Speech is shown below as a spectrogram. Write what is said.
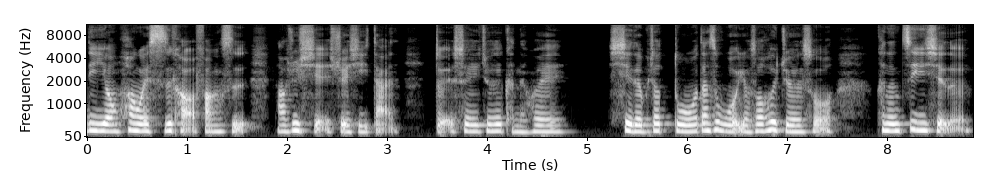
利用换位思考的方式，然后去写学习单，对，所以就是可能会写的比较多，但是我有时候会觉得说，可能自己写的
